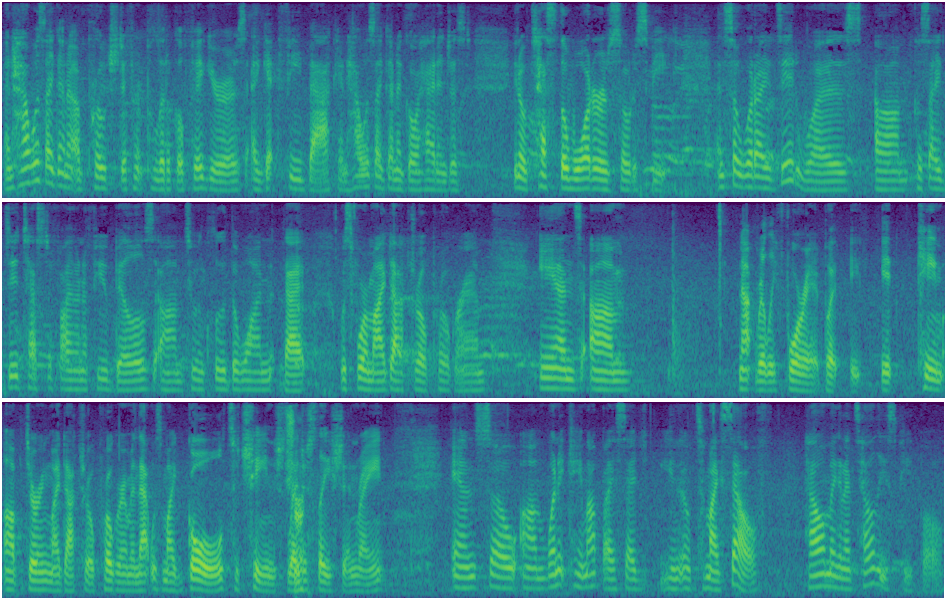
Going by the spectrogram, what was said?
and how was I going to approach different political figures and get feedback, and how was I going to go ahead and just, you know, test the waters, so to speak. And so what I did was, because I did testify on a few bills, um, to include the one that was for my doctoral program, and. Um, not really for it, but it, it came up during my doctoral program, and that was my goal to change Sure. legislation, right? And so um, when it came up, I said, you know, to myself, how am I going to tell these people?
